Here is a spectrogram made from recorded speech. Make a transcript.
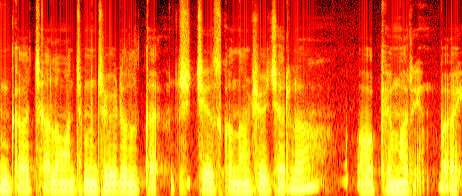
ఇంకా చాలా మంచి మంచి వీడియోలు చేసుకుందాం ఫ్యూచర్లో. ఓకే మరి. బాయ్.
